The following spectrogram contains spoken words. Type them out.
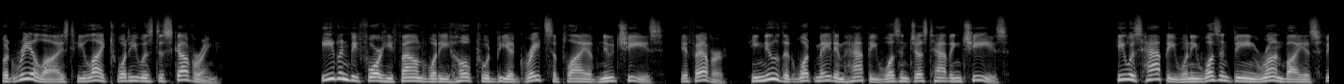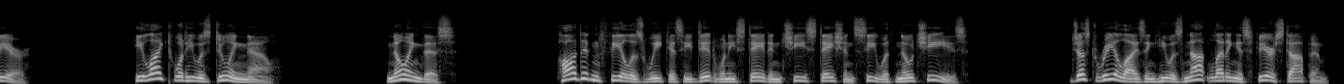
but realized he liked what he was discovering. Even before he found what he hoped would be a great supply of new cheese, if ever, he knew that what made him happy wasn't just having cheese. He was happy when he wasn't being run by his fear. He liked what he was doing now. Knowing this, Haw didn't feel as weak as he did when he stayed in Cheese Station C with no cheese. Just realizing he was not letting his fear stop him,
